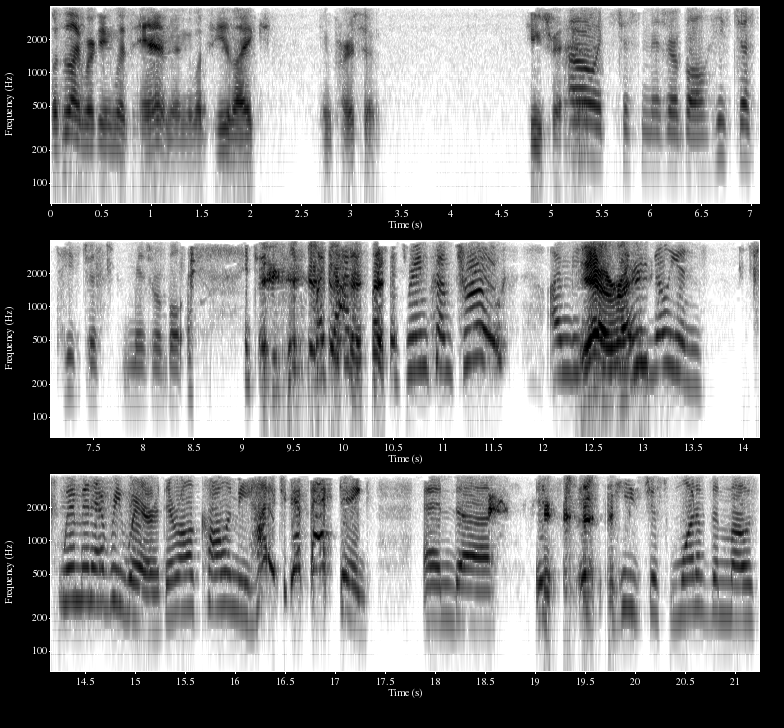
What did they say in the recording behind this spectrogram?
What's it like working with him, and what's he like in person? Huge fan. Oh, it's just miserable. He's just he's just miserable. I just my God, it's like a dream come true. I'm Yeah, I'm right? Millions, women everywhere. They're all calling me. How did you get that gig? And uh, it's, it's he's just one of the most.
